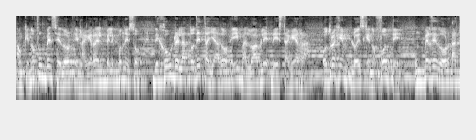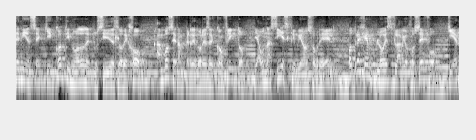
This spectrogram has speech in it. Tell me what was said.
aunque no fue un vencedor en la guerra del Peloponeso, dejó un relato detallado e invaluable de esta guerra. Otro ejemplo es Genofonte, un perdedor ateniense quien continuó donde Tucídides lo dejó. Ambos eran perdedores conflicto y aún así escribieron sobre él. Otro ejemplo es Flavio Josefo, quien,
